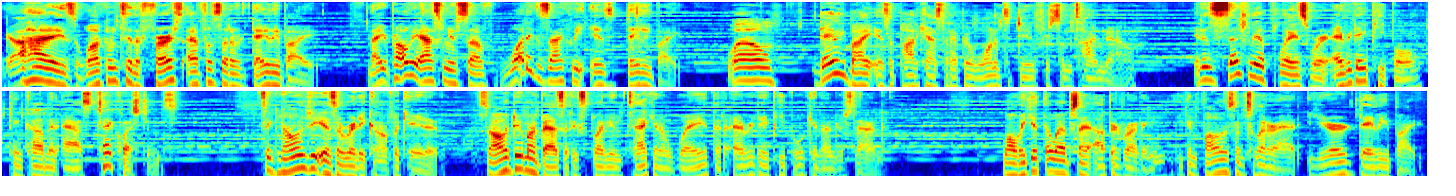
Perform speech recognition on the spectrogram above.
Guys, welcome to the first episode of Daily Bite. Now you're probably asking yourself, what exactly is Daily Bite? Well, Daily Bite is a podcast that I've been wanting to do for some time now. It is essentially a place where everyday people can come and ask tech questions. Technology is already complicated, so I'll do my best at explaining tech in a way that everyday people can understand. While we get the website up and running, you can follow us on Twitter at Your Daily Bite.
